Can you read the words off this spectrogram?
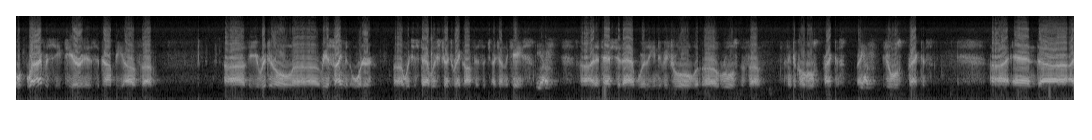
what what I've received here is a copy of uh, uh, the original uh, reassignment order, uh, which established Judge Rakoff as the judge on the case. Yes. Uh, and attached to that were the individual uh, rules of, um, I think they're called rules of practice, right? Yes. Individual rules of practice. Uh, and uh, I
